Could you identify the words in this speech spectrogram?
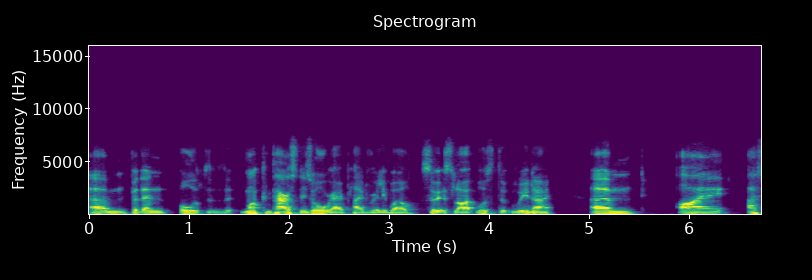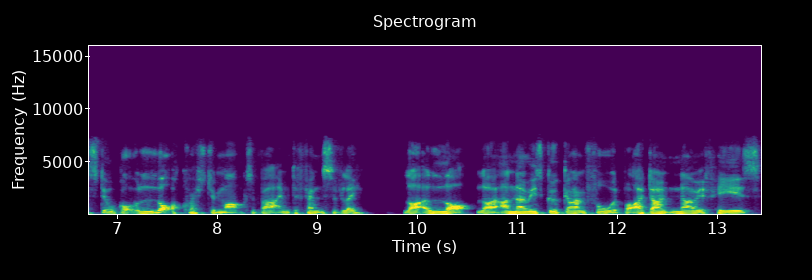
Um, but then all the, my comparison is Aurier played really well. So it's like was the you know um, I I still got a lot of question marks about him defensively, like a lot. Like I know he's good going forward, but I don't know if he is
